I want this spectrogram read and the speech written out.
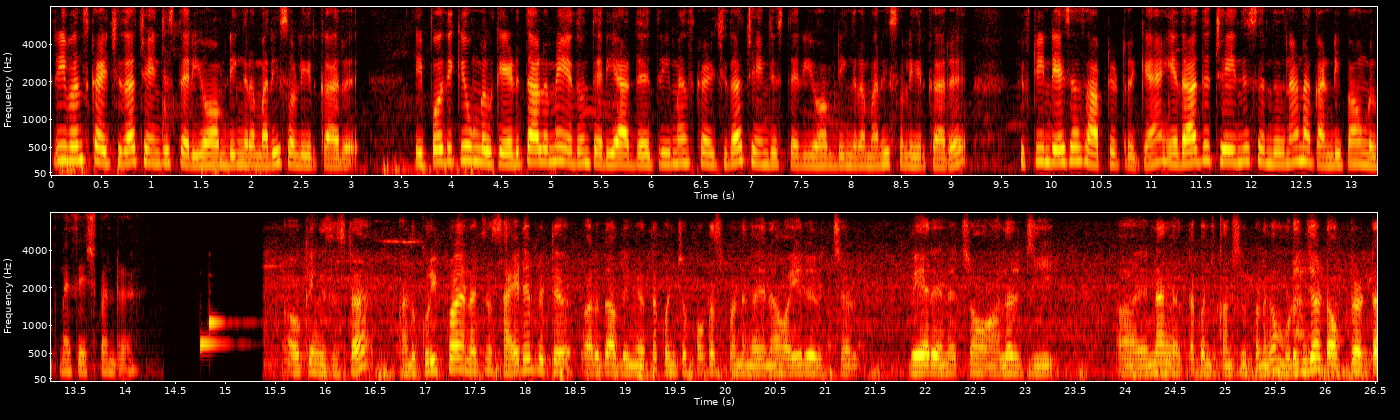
த்ரீ மந்த்ஸ் கழிச்சு தான் சேஞ்சஸ் தெரியும் அப்படிங்கிற மாதிரி சொல்லியிருக்காரு. இப்போதைக்கு உங்களுக்கு எடுத்தாலுமே எதுவும் தெரியாது. த்ரீ மந்த்ஸ் கழிச்சு தான் சேஞ்சஸ் தெரியும் அப்படிங்கிற மாதிரி சொல்லியிருக்காரு. ஃபிஃப்டீன் டேஸாக சாப்பிட்டுட்ருக்கேன். ஏதாவது சேஞ்சஸ் இருந்ததுன்னா நான் கண்டிப்பாக உங்களுக்கு மெசேஜ் பண்ணுறேன் ஓகேங்க சிஸ்டர் அண்ட் குறிப்பாக என்னாச்சும் சைடு எஃபெக்ட் வருதா அப்படிங்கிறத கொஞ்சம் ஃபோக்கஸ் பண்ணுங்கள் ஏன்னா வயிறு எரிச்சல் வேறு என்னாச்சும் அலர்ஜி என்னங்கிறத கொஞ்சம் கன்சல்ட் பண்ணுங்கள் முடிஞ்சால் டாக்டர்கிட்ட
